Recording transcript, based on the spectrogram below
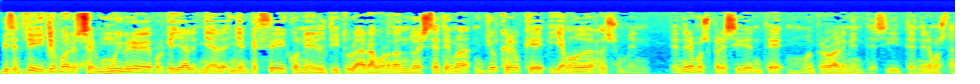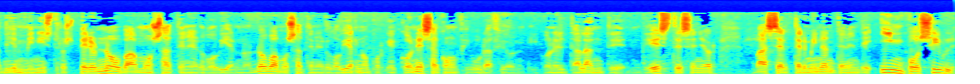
Sí, yo por ser muy breve, porque ya, ya, ya empecé con el titular abordando este tema, yo creo que, y a modo de resumen, tendremos presidente, muy probablemente sí, tendremos también ministros, pero no vamos a tener gobierno. No vamos a tener gobierno porque con esa configuración y con el talante de este señor va a ser terminantemente imposible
